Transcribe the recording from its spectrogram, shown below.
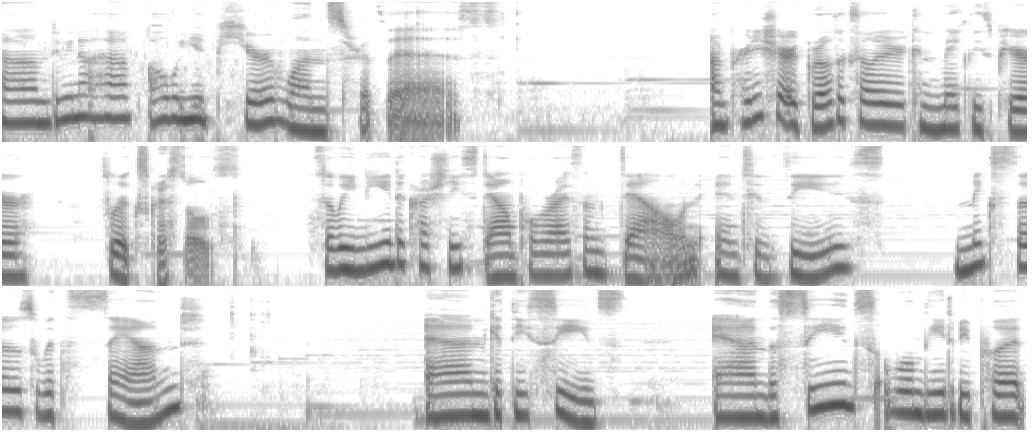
Um, do we not have... Oh, we need pure ones for this. I'm pretty sure a growth accelerator can make these pure fluix crystals. So we need to crush these down, pulverize them down into these, mix those with sand, and get these seeds. And the seeds will need to be put,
